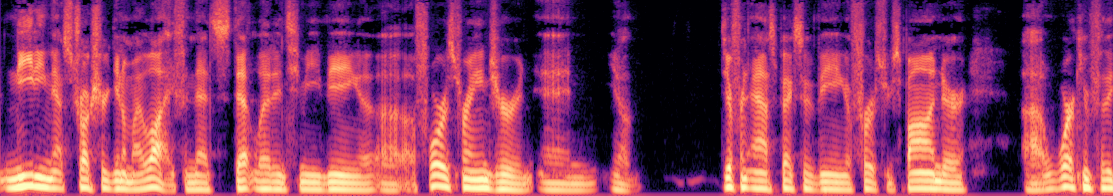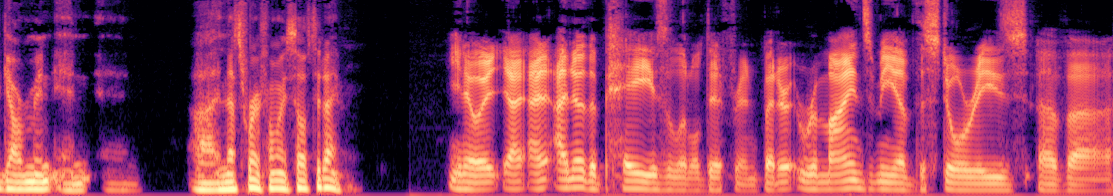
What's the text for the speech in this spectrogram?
needing that structure again in my life, and that's that led into me being a, a forest ranger and, and you know different aspects of being a first responder, uh, working for the government, and and uh, and that's where I find myself today. You know, it, I, I know the pay is a little different, but it reminds me of the stories of uh,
